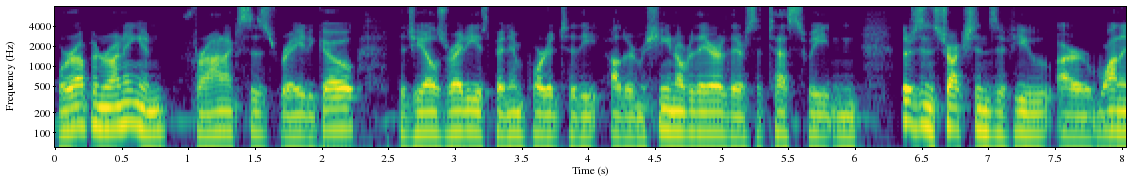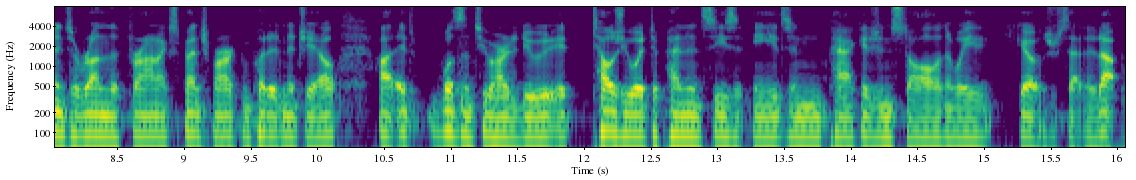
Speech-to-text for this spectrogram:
we're up and running, and Phoronix is ready to go. The jail's ready. It's been imported to the other machine over there. There's a test suite, and there's instructions if you are wanting to run the Phoronix benchmark and put it in a jail. Uh, it wasn't too hard to do. It tells you what dependencies it needs and package install, and the way it goes. You're setting it up.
